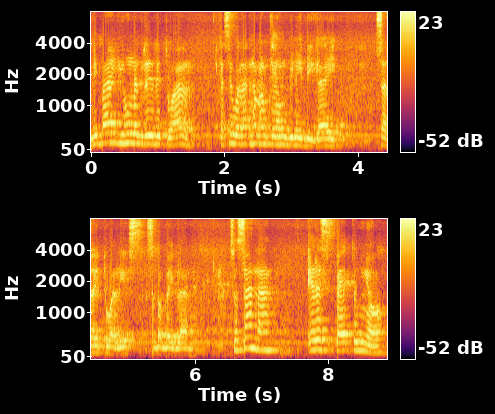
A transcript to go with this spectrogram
Di ba yung nagre-ritual? Kasi wala naman kayong binibigay sa ritualist, sa babaylan. So sana, irespeto nyo,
